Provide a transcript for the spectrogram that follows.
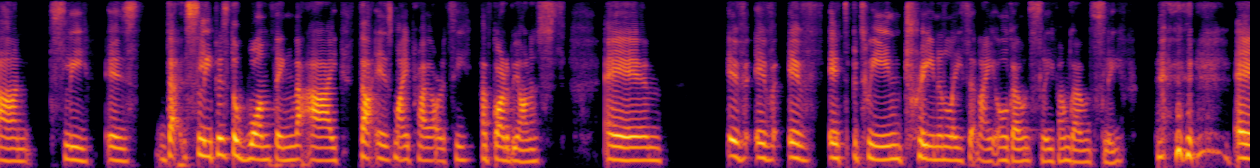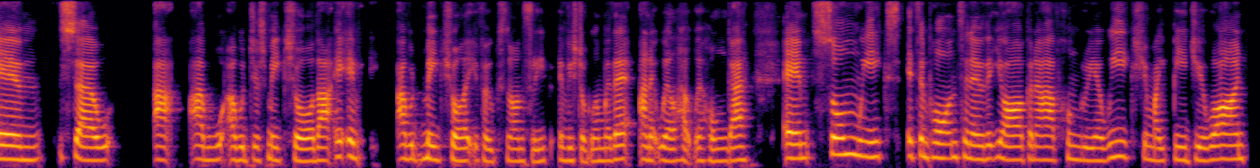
and sleep is that sleep is the one thing that i that is my priority i've got to be honest um if if if it's between training late at night or going to sleep i'm going to sleep um so I, I, w- I would just make sure that if I would make sure that you're focusing on sleep if you're struggling with it, and it will help with hunger. Um, some weeks it's important to know that you are going to have hungrier weeks. You might be due on,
